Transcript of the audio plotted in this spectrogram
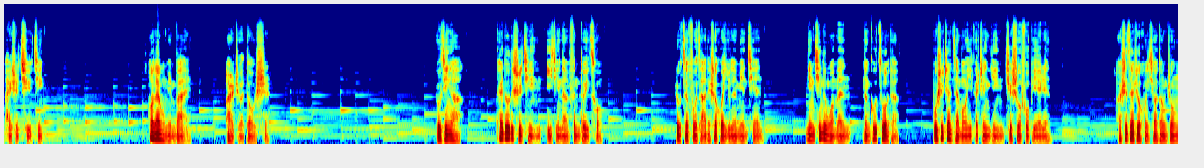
还是曲径？后来我明白，二者都是。如今啊，太多的事情已经难分对错。如此复杂的社会舆论面前，年轻的我们能够做的，不是站在某一个阵营去说服别人，而是在这混淆当中，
